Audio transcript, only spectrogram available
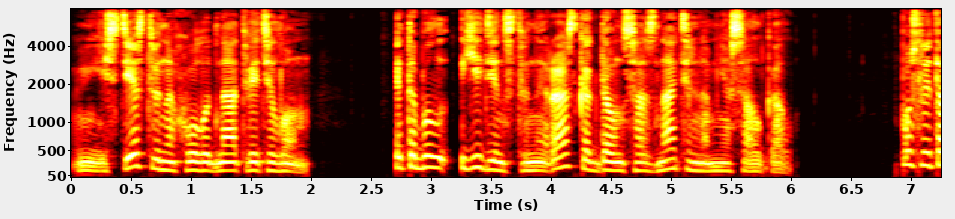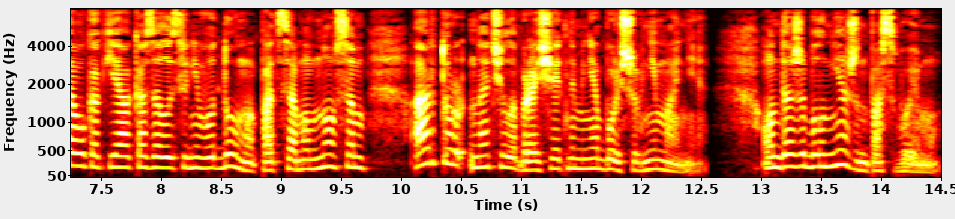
«Естественно, холодно», — ответил он. Это был единственный раз, когда он сознательно мне солгал. После того, как я оказалась у него дома, под самым носом, Артур начал обращать на меня больше внимания. Он даже был нежен по-своему.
